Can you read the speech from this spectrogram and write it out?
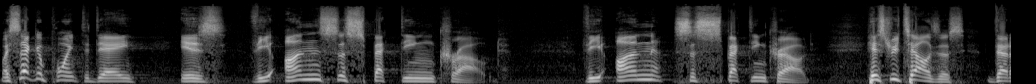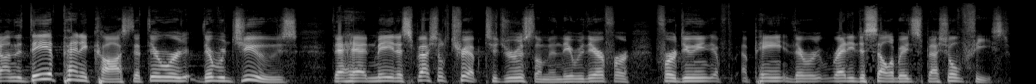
My second point today is the unsuspecting crowd. The unsuspecting crowd. History tells us that on the day of Pentecost that there were, there were Jews that had made a special trip to Jerusalem and they were there for, for doing a pain, they were ready to celebrate a special feast.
